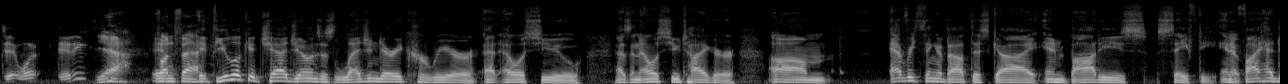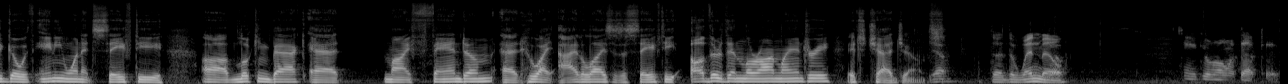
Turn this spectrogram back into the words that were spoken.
Did what? Did he? Yeah. Fun if, fact. If you look at Chad Jones's legendary career at LSU as an LSU Tiger, um, everything about this guy embodies safety. And if I had to go with anyone at safety, uh, looking back at my fandom at who I idolize as a safety, other than LaRon Landry, it's Chad Jones. yeah. The the windmill. Can't go wrong with that pick.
